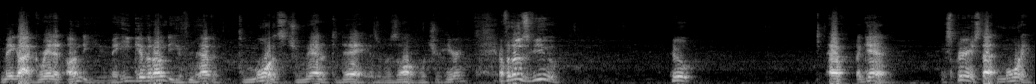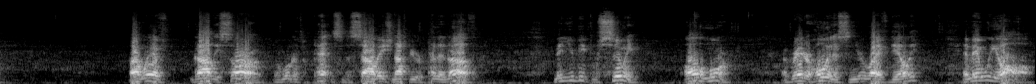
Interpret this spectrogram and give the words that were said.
may God grant it unto you. May He give it unto you from heaven to mourn in such a manner today as a result of what you're hearing. And for those of you who have, again, experienced that mourning by way of godly sorrow, the work of repentance and the salvation not to be repented of, May you be pursuing all the more a greater holiness in your life daily. And may we all,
